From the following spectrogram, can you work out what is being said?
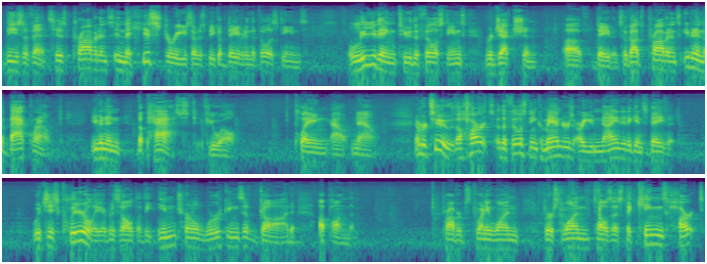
these events, his providence in the history, so to speak, of David and the Philistines, leading to the Philistines' rejection of David. So God's providence, even in the background, even in the past, if you will, playing out now. Number two, the hearts of the Philistine commanders are united against David, which is clearly a result of the internal workings of God upon them. Proverbs 21, verse 1 tells us the king's heart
